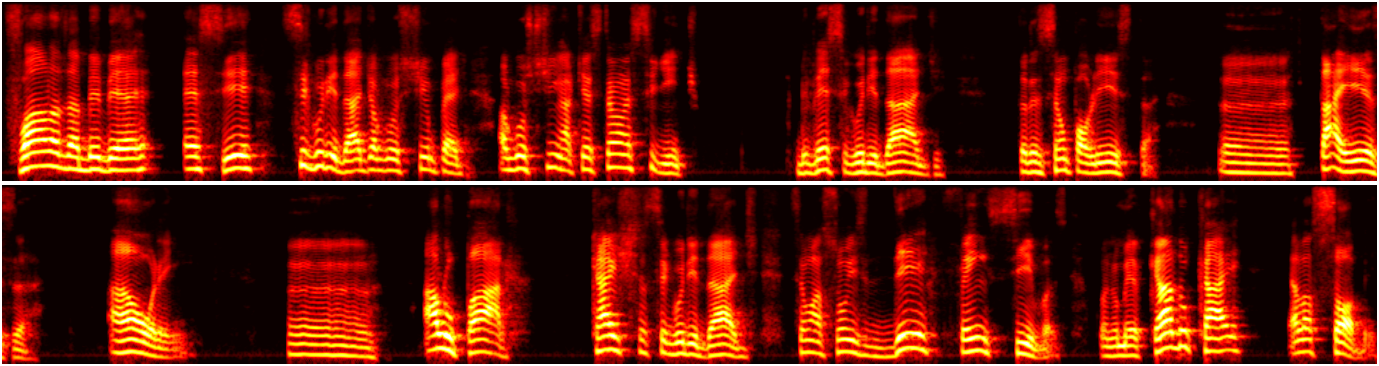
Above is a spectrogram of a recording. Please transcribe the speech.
fala da BBSE Seguridade, Agostinho pede. Agostinho, a questão é a seguinte: BB Seguridade, Transição Paulista, uh, Taesa, Auren, uh, Alupar, Caixa Seguridade, são ações defensivas. Quando o mercado cai, elas sobem,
